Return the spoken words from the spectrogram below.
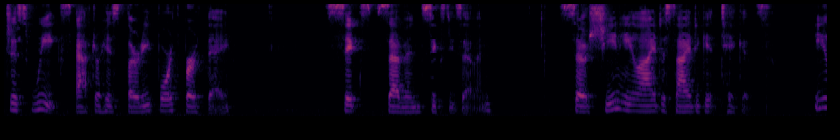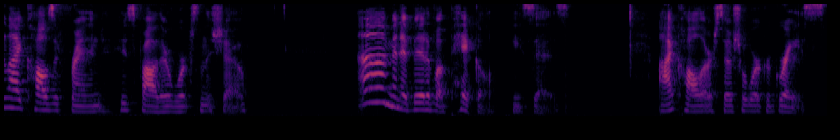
just weeks after his 34th birthday. 6 7 67. So she and Eli decide to get tickets. Eli calls a friend whose father works on the show. I'm in a bit of a pickle, he says. I call our social worker Grace,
